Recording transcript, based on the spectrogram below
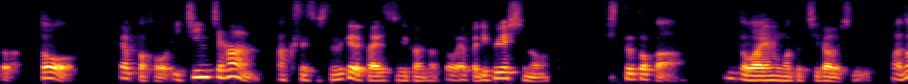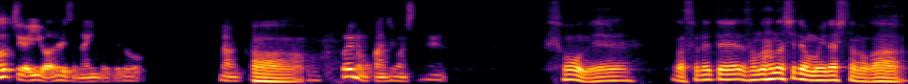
と、と、やっぱこう、1日半アクセスし続けるカイロス時間だと、やっぱリフレッシュの質とか度合いもまた違うし、まあどっちがいい悪いじゃないんだけど、なんかそういうのも感じましたね。そうね。だからそれで、その話で思い出したのが、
